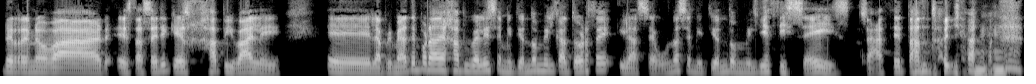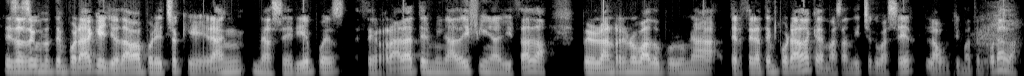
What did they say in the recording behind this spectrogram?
de renovar esta serie, que es Happy Valley. Eh, la primera temporada de Happy Valley se emitió en 2014 y la segunda se emitió en 2016. O sea, hace tanto ya de esa segunda temporada que yo daba por hecho que eran una serie pues cerrada, terminada y finalizada. Pero la han renovado por una tercera temporada que además han dicho que va a ser la última temporada.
